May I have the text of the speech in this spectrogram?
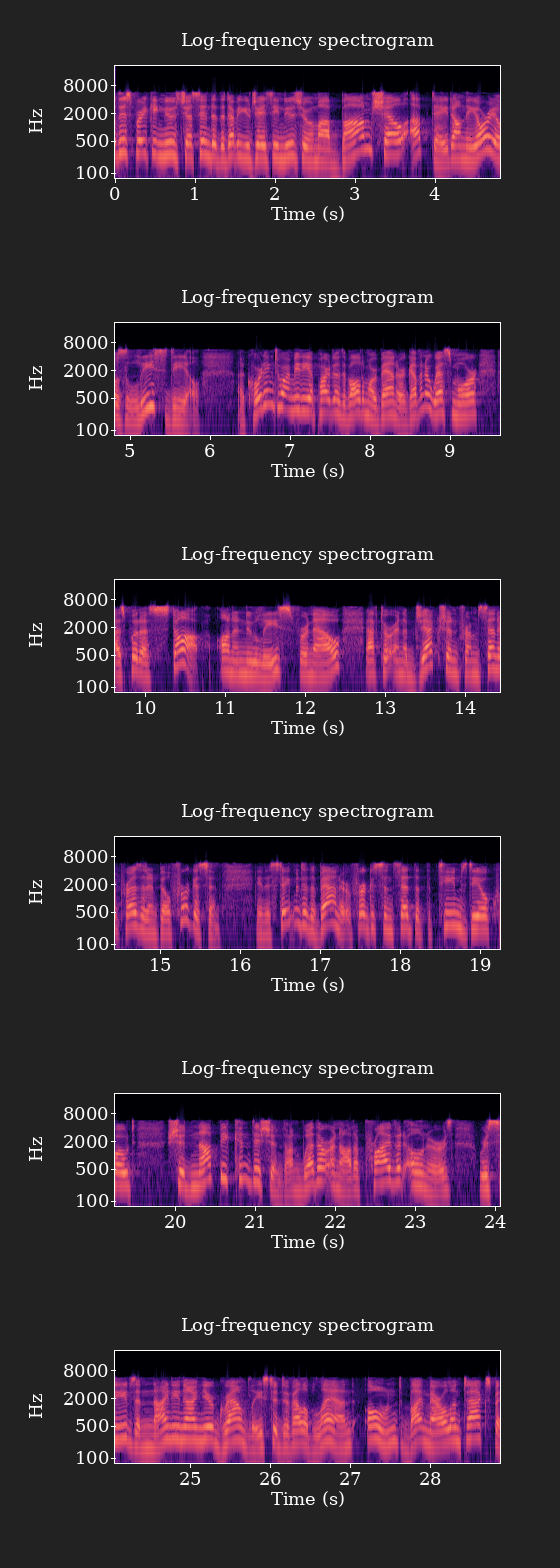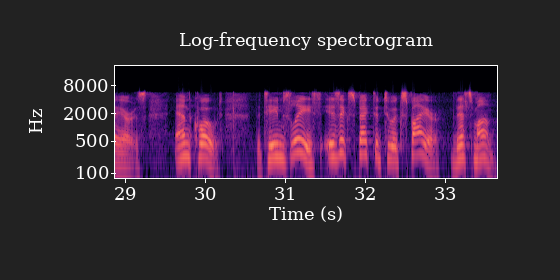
Well, this breaking news just into the WJZ newsroom, a bombshell update on the Orioles lease deal. According to our media partner, the Baltimore Banner, Governor Wes Moore has put a stop on a new lease for now after an objection from Senate President Bill Ferguson. In a statement to the Banner, Ferguson said that the team's deal, quote, should not be conditioned on whether or not a private owner receives a 99-year ground lease to develop land owned by Maryland taxpayers, end quote. The team's lease is expected to expire this month.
